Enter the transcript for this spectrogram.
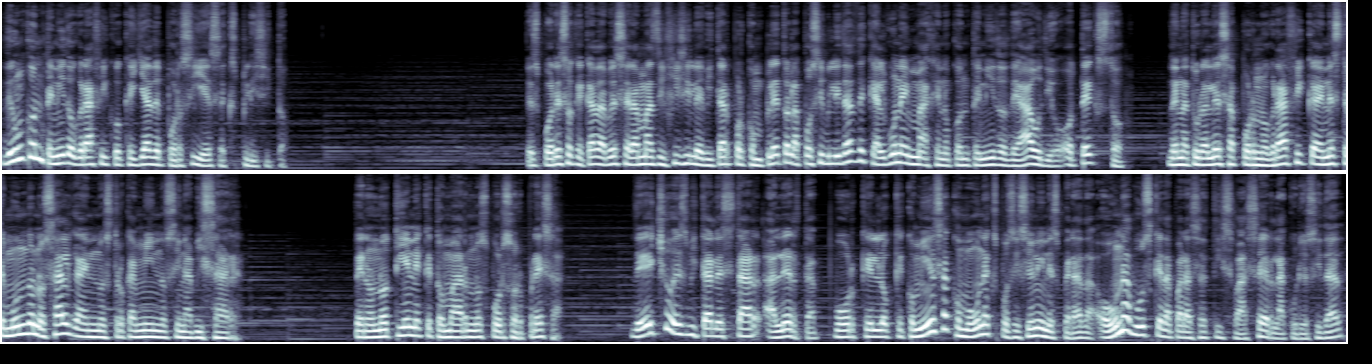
de un contenido gráfico que ya de por sí es explícito. Es por eso que cada vez será más difícil evitar por completo la posibilidad de que alguna imagen o contenido de audio o texto de naturaleza pornográfica en este mundo nos salga en nuestro camino sin avisar. Pero no tiene que tomarnos por sorpresa. De hecho, es vital estar alerta porque lo que comienza como una exposición inesperada o una búsqueda para satisfacer la curiosidad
